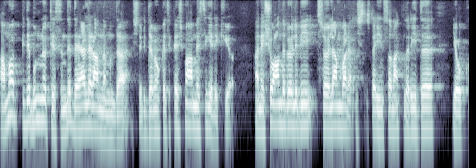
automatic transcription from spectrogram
ama bir de bunun ötesinde değerler anlamında işte bir demokratikleşme hamlesi gerekiyor. Hani şu anda böyle bir söylem var işte insan haklarıydı, yok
